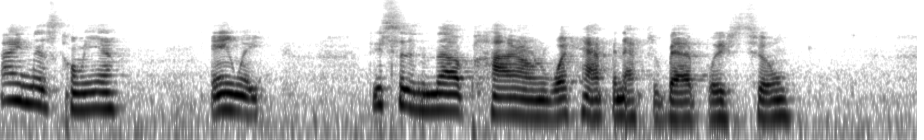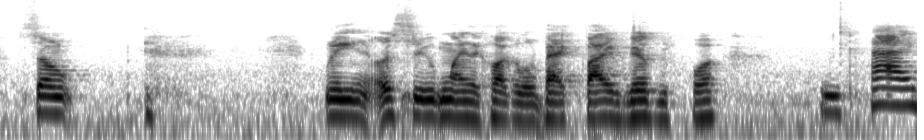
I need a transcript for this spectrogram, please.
Hi, Miss Comia. Anyway, this is another part on what happened after Bad Boys 2. So, we let's rewind the clock a little back five years before. Hi.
